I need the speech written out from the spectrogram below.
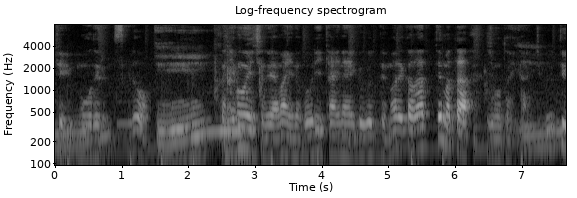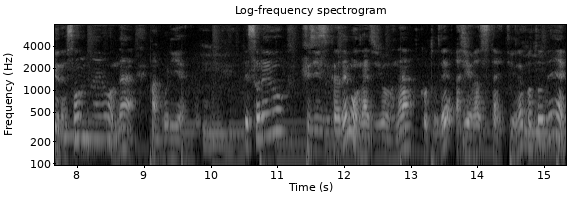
っていうモデルですけど、日本一の山に登り体内くぐって生まれ変わってまた地元に帰ってくるっていうようなそんなような、まあ、ご利益でそれを富士塚でも同じようなことで味わわせたいというようなことで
